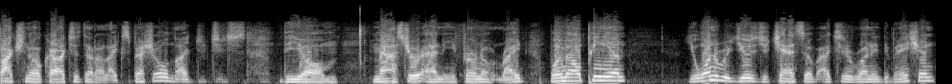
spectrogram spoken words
factional characters that are like special, like just the um, Master and Inferno, right? But in my opinion, you want to reduce your chance of actually running divination.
